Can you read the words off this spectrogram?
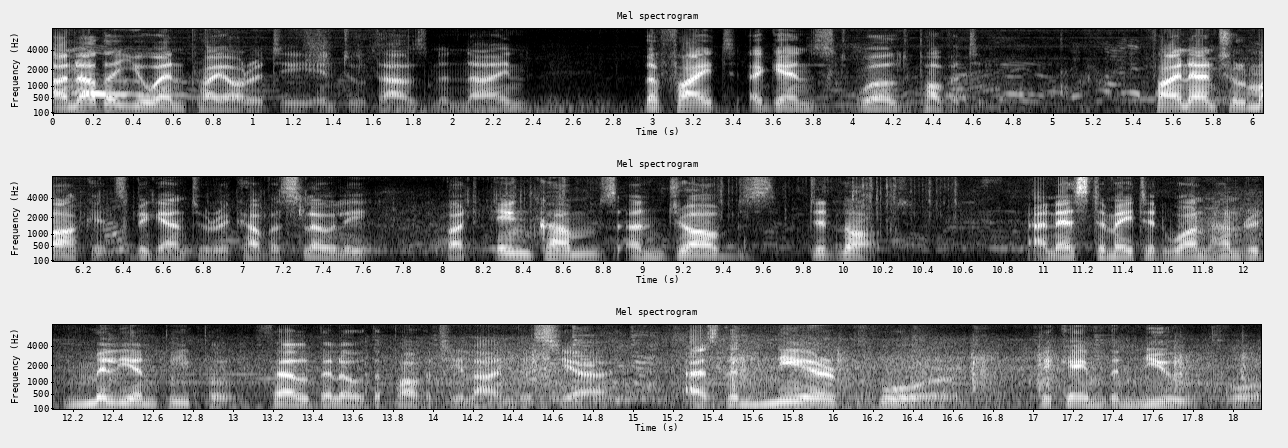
Another UN priority in 2009 the fight against world poverty. Financial markets began to recover slowly, but incomes and jobs did not. An estimated 100 million people fell below the poverty line this year as the near poor became the new poor.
